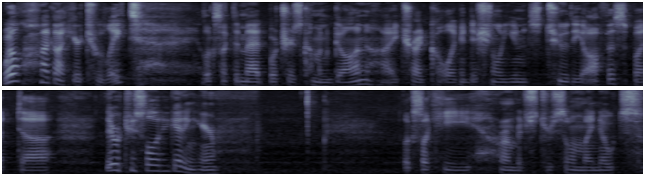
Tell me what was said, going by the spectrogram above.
Well, I got here too late. It looks like the Mad Butcher's come and gone. I tried calling additional units to the office, but uh, they were too slow to getting here. Looks like he rummaged through some of my notes.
